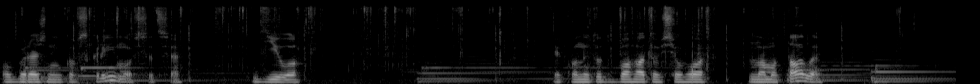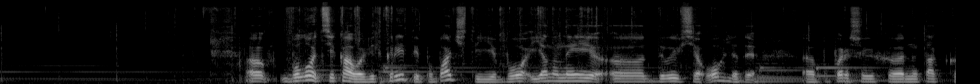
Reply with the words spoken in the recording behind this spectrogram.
обережненько вскриємо все це діло. Як вони тут багато всього намотали. Е, Було цікаво відкрити, побачити її, бо я на неї е, дивився огляди. Е, По-перше, їх не так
